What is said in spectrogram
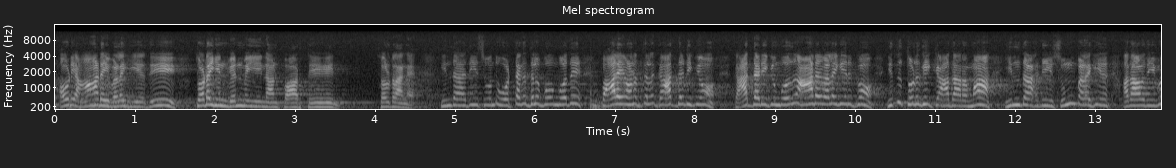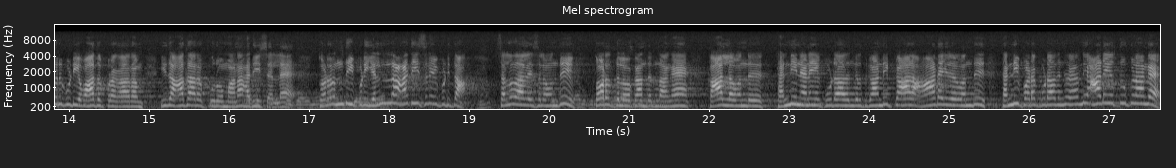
அவருடைய ஆடை விலகியது. தொடையின் வெண்மையை நான் பார்த்தேன். சொல்கிறாங்க இந்த ஹதீஸ் வந்து ஒட்டகத்தில் போகும்போது பாலைவனத்தில் காத்தடிக்கும். காத்தடிக்கும் போது ஆடை விலகி இருக்கும். இது தொழுகைக்கு ஆதாரமா? இந்த ஹதீஸும் விலகி அதாவது இவருடைய வாத பிரகாரம் இது ஆதாரப்பூர்வமான ஹதீஸ் அல்ல. தொடர்ந்து இப்படி எல்லா ஹதீஸ்லயும் இப்படி தான் அலிஸ்லாம் வந்து தோட்டத்தில் உட்காந்துருந்தாங்க காலில் வந்து தண்ணி நினையக்கூடாதுங்கிறதுக்காண்டி கா ஆடையில வந்து தண்ணி படக்கூடாதுங்கிறதாண்டி ஆடையை தூக்குனாங்க.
